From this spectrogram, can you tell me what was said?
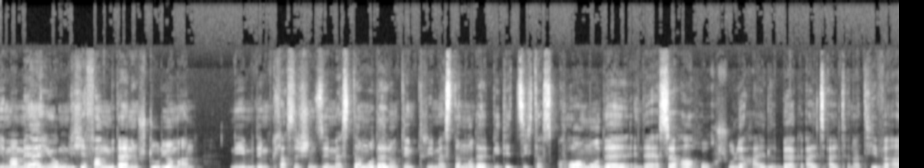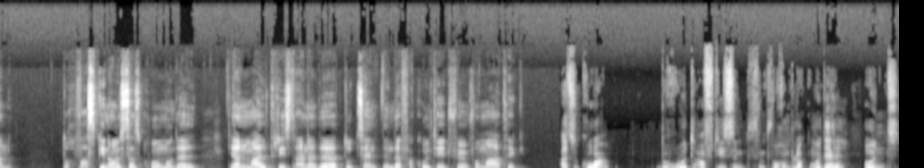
Immer mehr Jugendliche fangen mit einem Studium an. Neben dem klassischen Semestermodell und dem Trimestermodell bietet sich das Core-Modell in der SRH Hochschule Heidelberg als Alternative an. Doch was genau ist das Core-Modell? Jan Maltri ist einer der Dozenten in der Fakultät für Informatik. Also Core beruht auf diesem 5-Wochen-Block-Modell. Und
